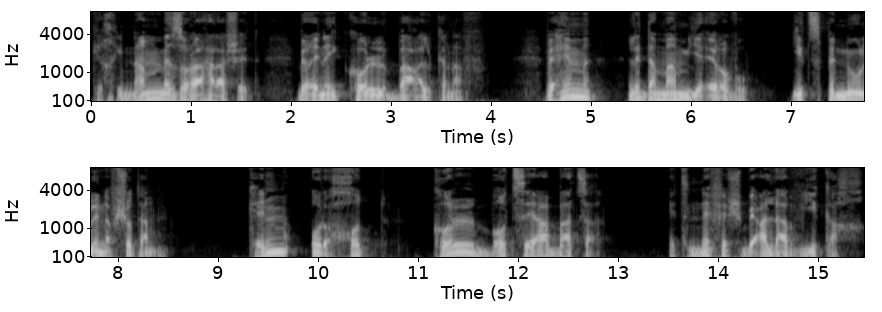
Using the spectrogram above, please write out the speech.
כי חינם מזורה הרשת בעיני כל בעל כנף, והם לדמם יארובו, יצפנו לנפשותם. כן אורחות כל בוצע בצע, את נפש בעליו ייקח.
